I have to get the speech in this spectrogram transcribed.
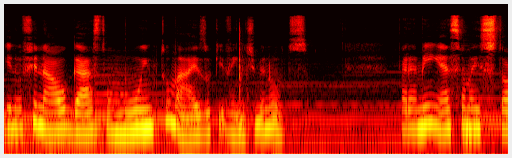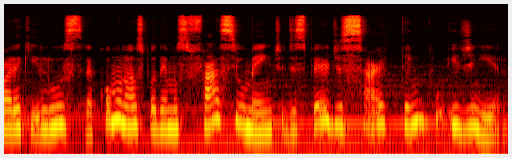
e no final gastam muito mais do que 20 minutos. Para mim, essa é uma história que ilustra como nós podemos facilmente desperdiçar tempo e dinheiro.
